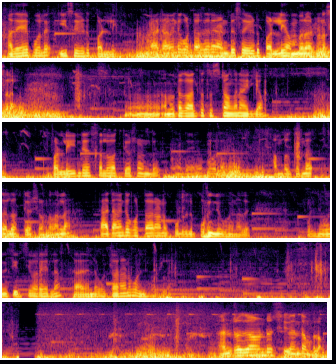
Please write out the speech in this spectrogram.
അതേപോലെ ഈ സൈഡ് പള്ളി. രാജാവിന്റെ കൊട്ടാരത്തിന്റെ രണ്ട് സൈഡ് പള്ളി അമ്പലമായിട്ടുള്ള സ്ഥലം. അന്നത്തെ കാലത്തെ സിസ്റ്റം അങ്ങനെ ആയിരിക്കാം. പള്ളീന്റെ സ്ഥലവും അത്യാവശ്യമുണ്ട്. അതേപോലെ അമ്പലത്തിന്റെ സ്ഥലവും അത്യാവശ്യമുണ്ട്. നല്ല രാജാവിന്റെ കൊട്ടാരമാണ് കൂടുതൽ പൊളിഞ്ഞു പോകുന്നത് പൊളിഞ്ഞു പോയി തിരിച്ച് പറയല്ല. രാജാവിന്റെ കൊട്ടാരമാണ് പൊളിഞ്ഞു പോയിട്ടുള്ളത്. അണ്ടർഗ്രൗണ്ട് ശിവന്റെ അമ്പലം.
